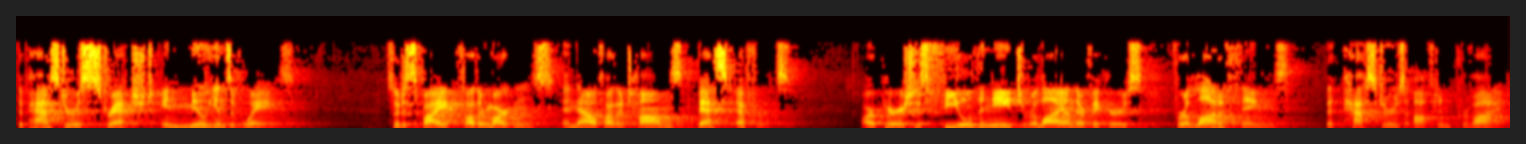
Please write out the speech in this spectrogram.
the pastor is stretched in millions of ways. So, despite Father Martin's and now Father Tom's best efforts, our parishes feel the need to rely on their vicars for a lot of things that pastors often provide.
